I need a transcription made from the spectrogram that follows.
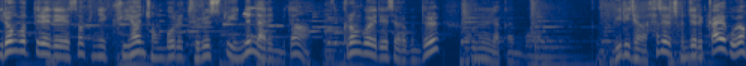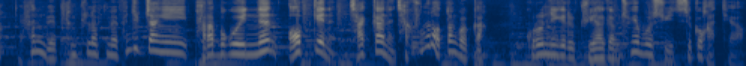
이런 것들에 대해서 굉장히 귀한 정보를 들을 수도 있는 날입니다. 그런 거에 대해서 여러분들 오늘 약간 뭐그 미리 제가 사전에 전제를 깔고요. 한 웹툰 플랫폼의 편집장이 바라보고 있는 업계는 작가는 작품은 어떤 걸까? 그런 얘기를 귀하게 한번 청해 볼 수 있을 것 같아요.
